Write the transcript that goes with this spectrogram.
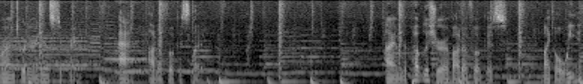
or on Twitter and Instagram at autofocuslit. I am the publisher of Autofocus, Michael Wheaton.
